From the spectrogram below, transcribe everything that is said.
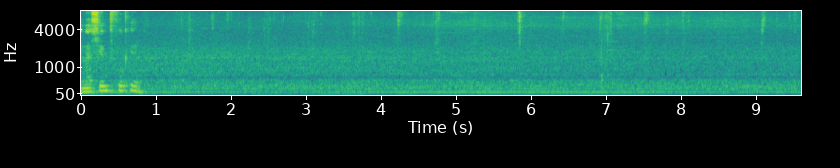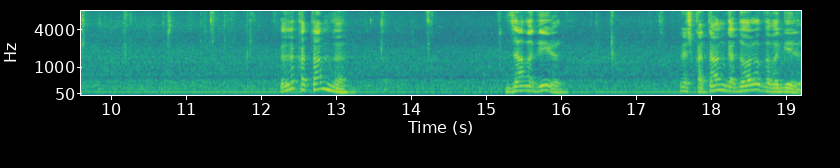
אנשים דפוקים. איזה קטן זה. זה הרגיל. יש קטן, גדול ורגיל.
